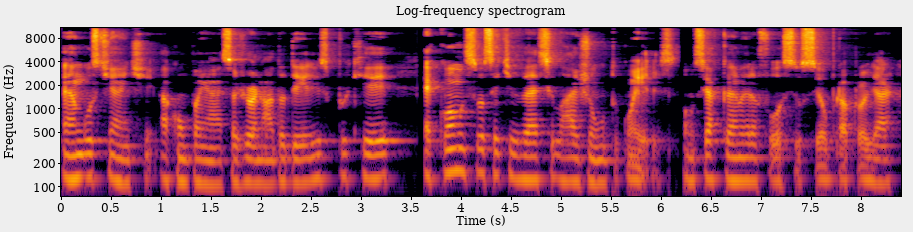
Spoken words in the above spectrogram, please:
É angustiante acompanhar essa jornada deles, porque é como se você estivesse lá junto com eles, como se a câmera fosse o seu próprio olhar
